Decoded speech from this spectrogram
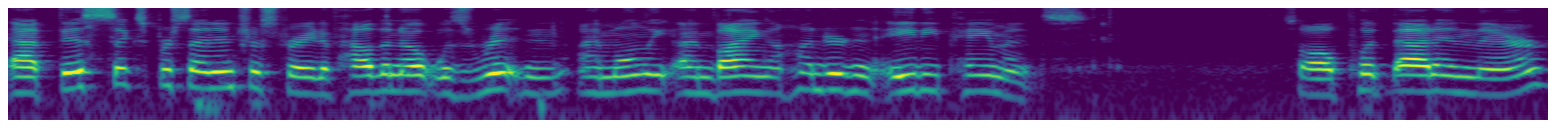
at this 6% interest rate of how the note was written, I'm only I'm buying 180 payments. So I'll put that in there.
